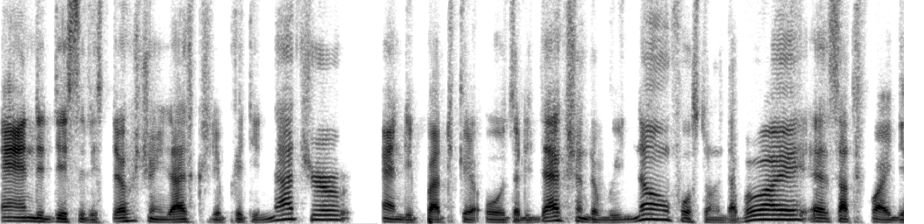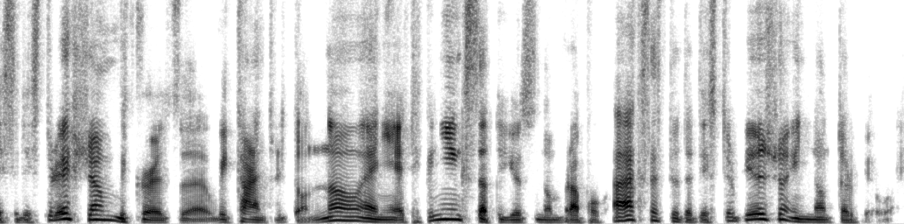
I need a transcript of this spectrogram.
And this restriction is actually pretty natural. And in particular, all the reduction that we know for strong WI uh, satisfy this restriction because uh, we currently don't know any techniques that use non-black access to the distribution in non-trivial way.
